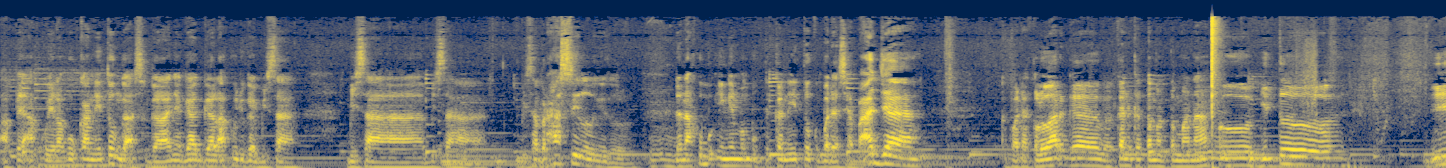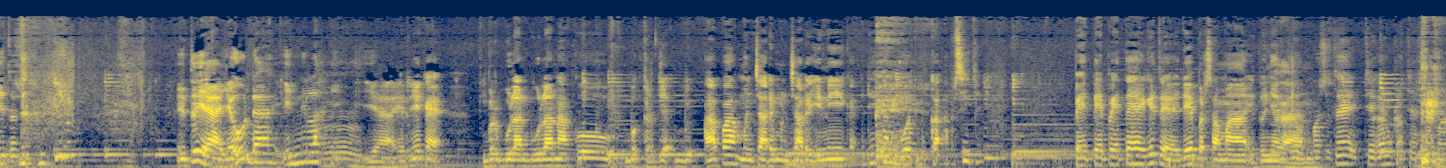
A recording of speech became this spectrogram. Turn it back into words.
apa yang aku lakukan itu nggak segalanya gagal, aku juga bisa bisa bisa bisa berhasil gitu. Mm. Dan aku ingin membuktikan itu kepada siapa aja, kepada keluarga, bahkan ke teman-teman aku gitu. Itu itu ya ya udah inilah Hmm. ya akhirnya kayak berbulan-bulan aku bekerja be- apa mencari-mencari ini. Kayak dia kan buat buka apa sih? PT-PT gitu ya dia bersama itunya Ya, kan. Maksudnya dia kan kerja sama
